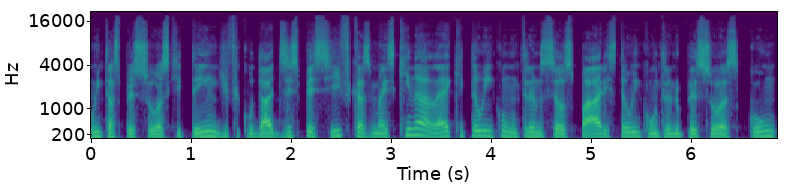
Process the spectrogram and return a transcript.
muitas pessoas que têm dificuldades específicas, mas que na LEC estão encontrando seus pares, estão encontrando pessoas com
